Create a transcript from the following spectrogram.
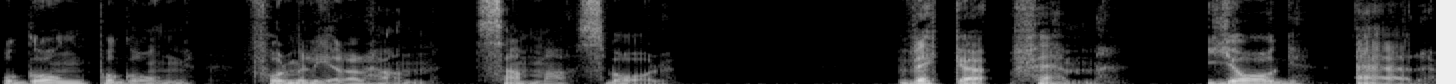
och gång på gång formulerar han samma svar. Vecka 5. Jag är.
